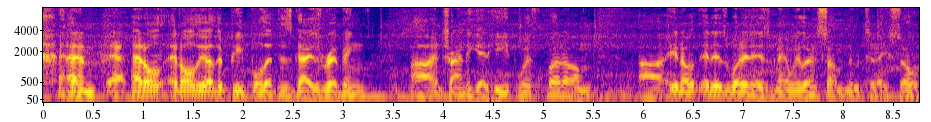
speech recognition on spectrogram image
and Yeah. at all at all the other people that this guy's ribbing uh, and trying to get heat with. But um, uh, you know, it is what it is, man. We learned something new today. So,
